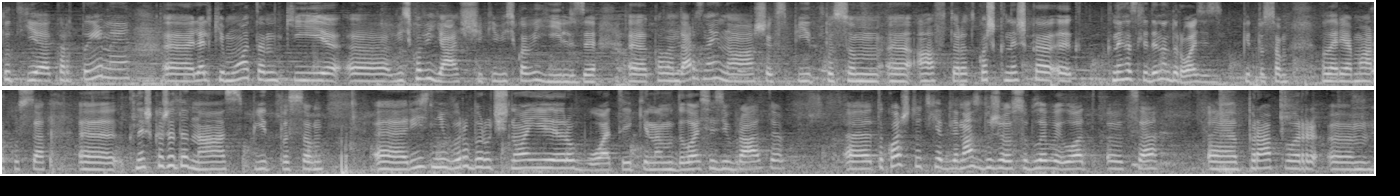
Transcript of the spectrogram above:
Тут є картини, е, ляльки-мотанки, е, військові ящики, військові гільзи, календар знай наших з підписом автора. Також книжка, книга Сліди на дорозі з підписом Валерія Маркуса, книжка Жадана з підписом, різні вироби ручної роботи, які нам вдалося зібрати. Також тут є для нас дуже особливий лот. Це прапор ем,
